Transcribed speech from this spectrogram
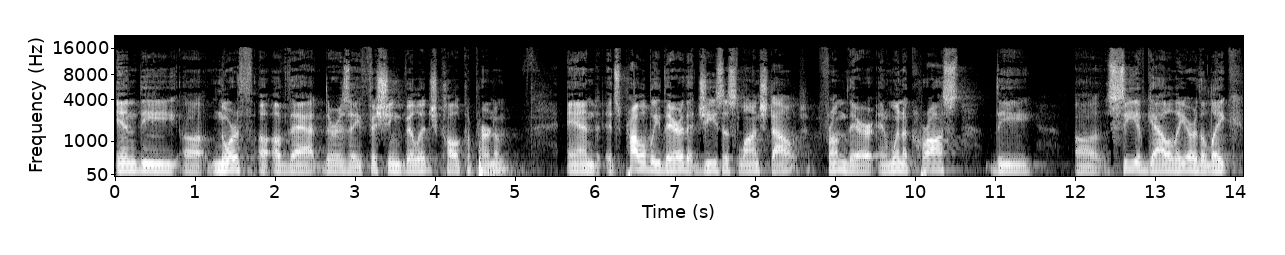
In the uh, north uh, of that, there is a fishing village called Capernaum, and it's probably there that Jesus launched out from there and went across the uh, Sea of Galilee or the Lake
